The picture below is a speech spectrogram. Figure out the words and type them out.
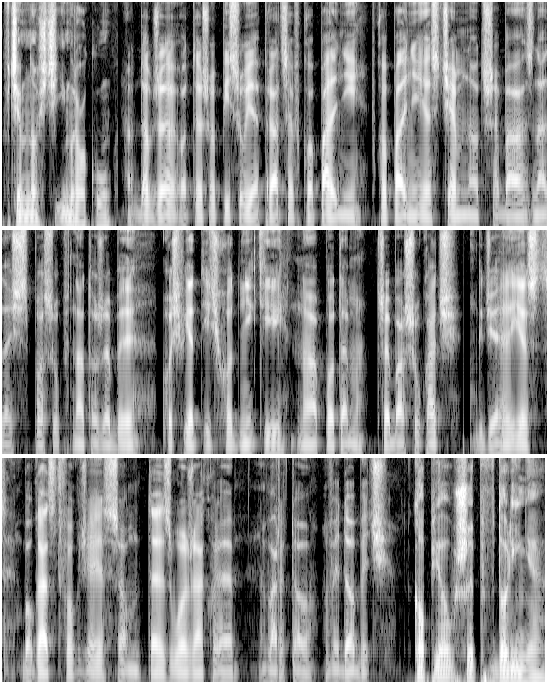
w ciemności i mroku. Dobrze o też opisuje pracę w kopalni. W kopalni jest ciemno, trzeba znaleźć sposób na to, żeby oświetlić chodniki, no a potem trzeba szukać, gdzie jest bogactwo, gdzie są te złoża, które warto wydobyć. Kopią szyb w dolinie,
